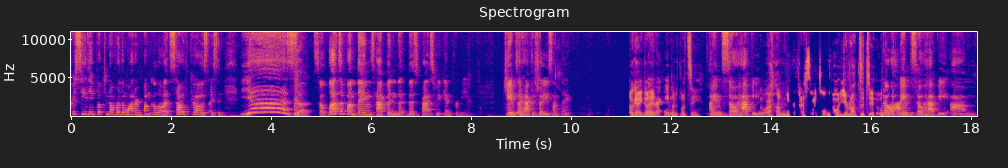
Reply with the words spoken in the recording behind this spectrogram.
Krysti, they booked an over the water bungalow at South Coast. I said, Yes. So lots of fun things happened this past weekend for me. James, I have to show you something. Okay, go ahead. Let, us see. I am so happy. I'm nervous. I don't know what you're about to do. No, I am so happy. Um,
